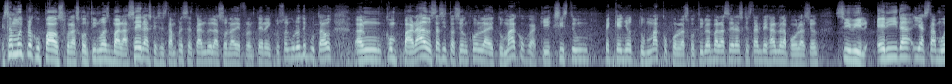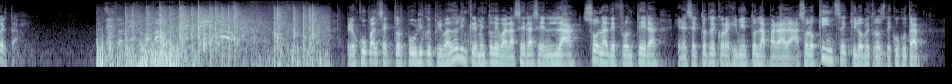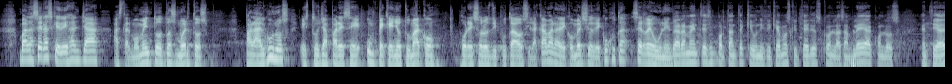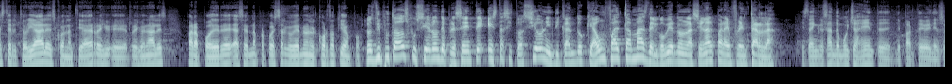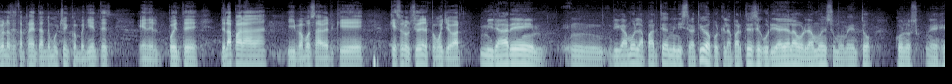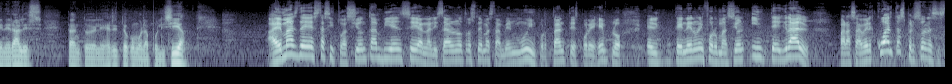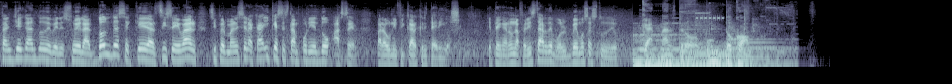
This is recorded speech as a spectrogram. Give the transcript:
Están muy preocupados por las continuas balaceras que se están presentando en la zona de frontera. Incluso algunos diputados han comparado esta situación con la de Tumaco. Aquí existe un pequeño Tumaco por las continuas balaceras que están dejando a la población civil herida y hasta muerta. Preocupa al sector público y privado el incremento de balaceras en la zona de frontera, en el sector del corregimiento La Parada, a solo 15 kilómetros de Cúcuta. Balaceras que dejan ya, hasta el momento, dos muertos. Para algunos, esto ya parece un pequeño tumaco. Por eso los diputados y la Cámara de Comercio de Cúcuta se reúnen. Claramente es importante que unifiquemos criterios con la Asamblea, con las entidades territoriales, con las entidades eh, regionales para poder eh, hacer una propuesta al gobierno en el corto tiempo. Los diputados pusieron de presente esta situación indicando que aún falta más del gobierno nacional para enfrentarla. Está ingresando mucha gente de, parte de Venezuela, se están presentando muchos inconvenientes en el puente de la parada y vamos a ver qué, qué soluciones podemos llevar. Mirar, eh, digamos, la parte administrativa, porque la parte de seguridad ya la abordamos en su momento con los eh, generales, tanto del ejército como la policía. Además de esta situación también se analizaron otros temas también muy importantes, por ejemplo, el tener una información integral para saber cuántas personas están llegando de Venezuela, dónde se quedan, si se van, si permanecen acá y qué se están poniendo a hacer para unificar criterios. Que tengan una feliz tarde, volvemos a estudio. Canaltro.com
